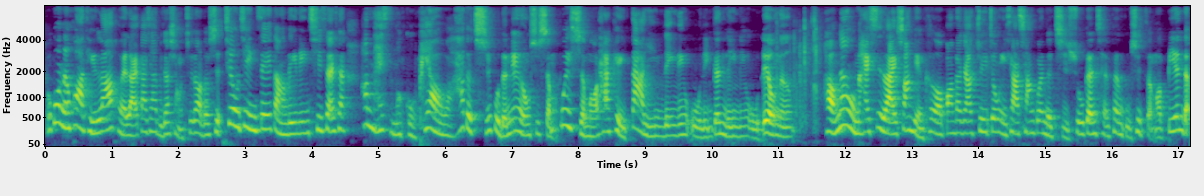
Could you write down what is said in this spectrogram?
不过呢，话题拉回来，大家比较想知道的是，究竟这一档零零七三三它买什么股票啊？它的持股的内容是什么？为什么它可以大？赢零零五零跟零零五六呢？好，那我们还是来上点课哦，帮大家追踪一下相关的指数跟成分股是怎么编的。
